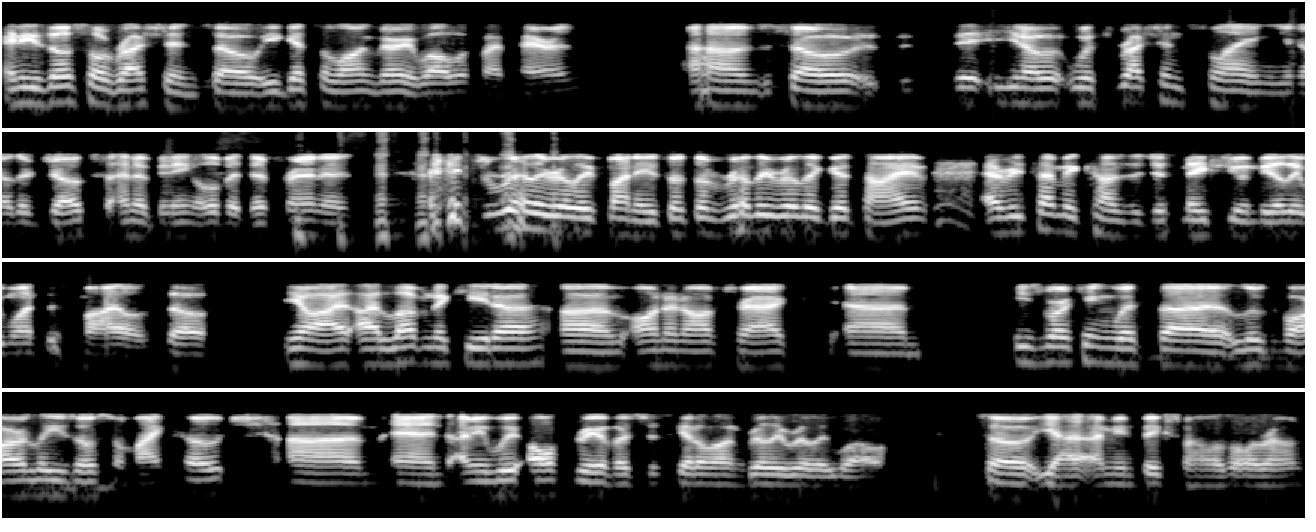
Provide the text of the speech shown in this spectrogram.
and he's also Russian, so he gets along very well with my parents. Um, so, you know, with Russian slang, you know, their jokes end up being a little bit different, and it's really, really funny. So it's a really, really good time. Every time he comes, it just makes you immediately want to smile. So, you know, I, I love Nikita um, on and off track. Um, he's working with uh, Luke Varley. He's also my coach, um, and I mean, we all three of us just get along really, really well. So yeah, I mean, big smiles all around.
